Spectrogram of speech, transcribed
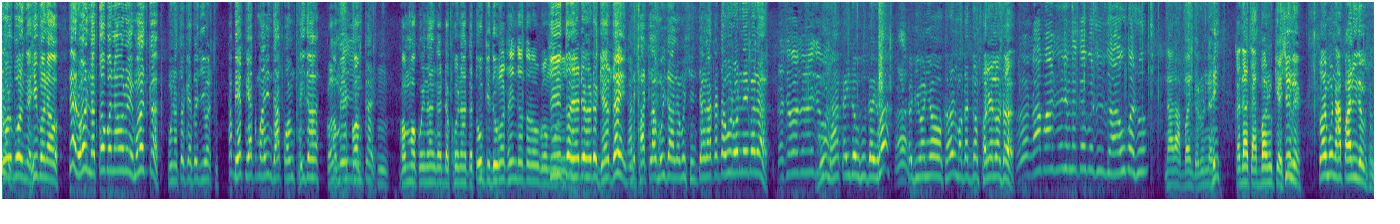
રોડ બોલ નહીં બનાવો. તે રોડ નતો બનાવવાનો એમ જ કે. હું નતો કહેતો જીવન. બે પેક મારીને જા કોમ થઈ જા. અમે એક કોમ કર. કોમમાં કોઈ ના ગાડ ડખો ના કરતો હું કીધું. થઈને જતો રહું ગામમાં. સીધો હેડે હેડે ઘેર જઈ અને ખાટલા મુઈ જા અને હું ચિંતા ના કરતા હું રોડ નહીં બને. હું ના કહી દઉં છું જઈ હો. કે જીવણીઓ ખરો મગજ મગજનો ફરેલો છે. ના ને પછી આવું પાછું. ના ના બંધ જરૂર નહીં. કદાચ આવવાનું છે ને તોય હું ના પાડી દઉં છું.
